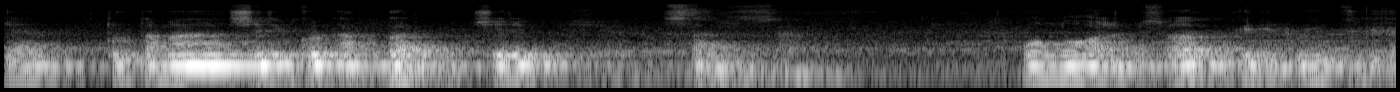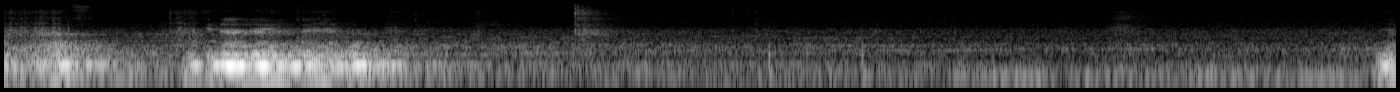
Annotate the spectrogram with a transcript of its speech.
ya terutama syirikun akbar syirik besar Wallahu a'lam. Mungkin itu yang bisa kita bahas. Mungkin ada yang tanyakan? Ya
